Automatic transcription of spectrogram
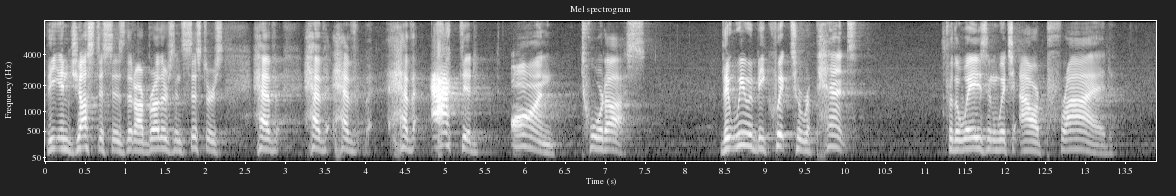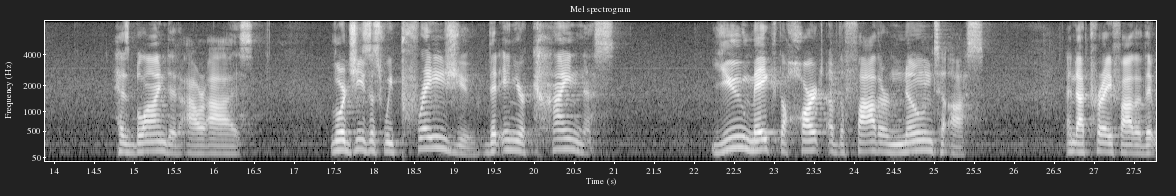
the injustices that our brothers and sisters have, have, have, have acted on toward us that we would be quick to repent for the ways in which our pride has blinded our eyes. Lord Jesus, we praise you that in your kindness, you make the heart of the Father known to us. And I pray, Father, that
